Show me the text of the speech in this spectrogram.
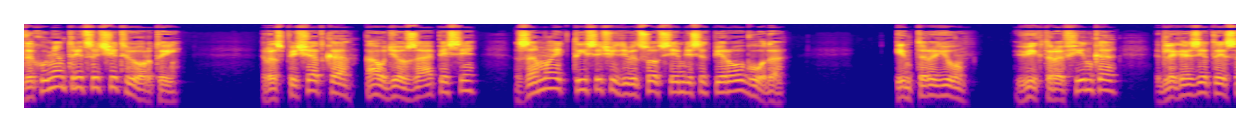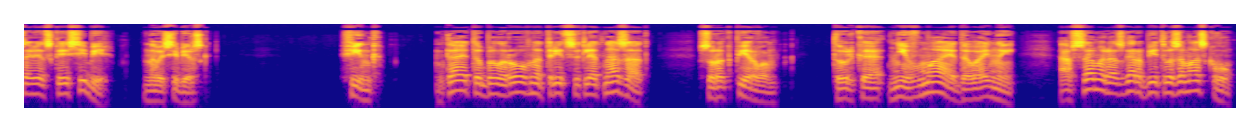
Документ 34. Распечатка аудиозаписи за май 1971 года. Интервью Виктора Финка для газеты «Советская Сибирь», Новосибирск. Финк. Да, это было ровно 30 лет назад, в 41-м. Только не в мае до войны, а в самый разгар битвы за Москву,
